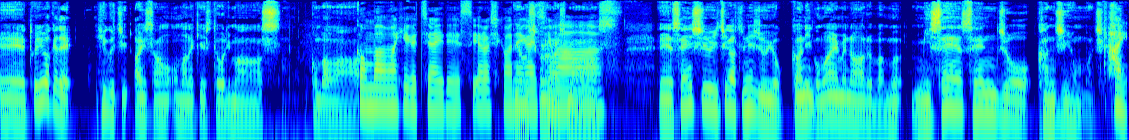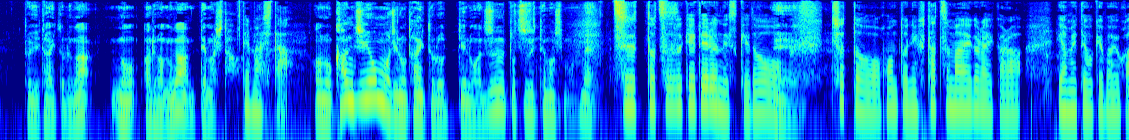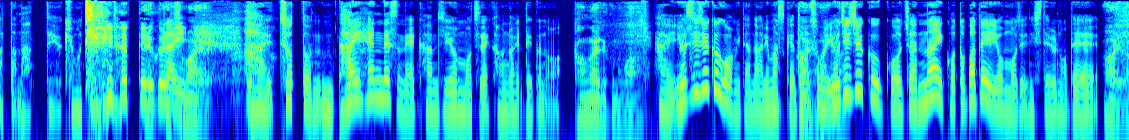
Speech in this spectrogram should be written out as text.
えー、というわけで樋口愛さんをお招きしております。こんばんは。こんばんは樋口愛です。よろしくお願いします。えー、先週1月24日に5枚目のアルバム「未成戦場漢字4文字」はい、というタイトルがのアルバムが出ました。出ましたあの漢字4文字のタイトルっていうのはずっと続いてますもんね。ずっと続けてるんですけど、えー、ちょっと本当に2つ前ぐらいからやめておけばよかったなっていう気持ちになってるぐらいはい、ちょっと大変ですね漢字4文字で考えていくのは。考えていくのは。はい。四字熟語みたいなのありますけど、はいはいはい、その四字熟語じゃない言葉で4文字にしてるので。はい、は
